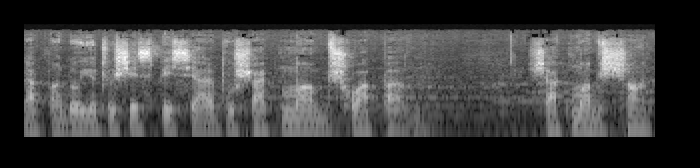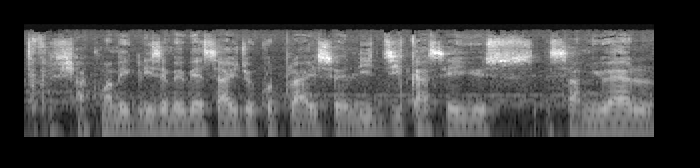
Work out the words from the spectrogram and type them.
n'a pas un toucher spécial pour chaque membre choix pas. Chaque membre chante, chaque membre église mes messages de Côte Place, Lydie Casseus, Samuel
